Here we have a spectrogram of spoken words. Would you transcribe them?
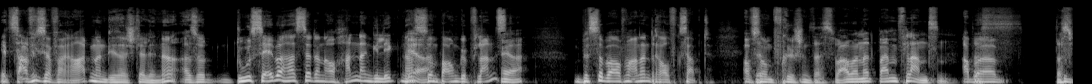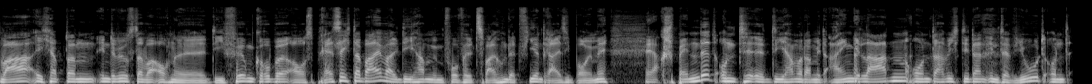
jetzt darf ich es ja verraten an dieser Stelle. Ne? Also du selber hast ja dann auch Hand angelegt und hast Ja. so einen Baum gepflanzt. Ja. Bist aber auf einen anderen draufgesappt. Auf so einem frischen. Das war aber nicht beim Pflanzen. Aber- das, das war, ich habe dann Interviews, da war auch eine die Firmengruppe aus Pressig dabei, weil die haben im Vorfeld 234 Bäume Ja. gespendet und äh, die haben wir damit eingeladen und da habe ich die dann interviewt und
